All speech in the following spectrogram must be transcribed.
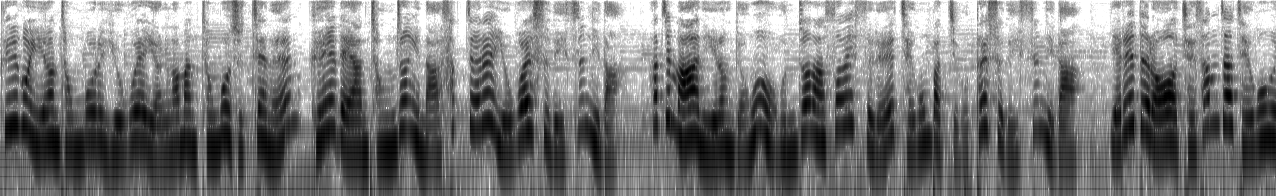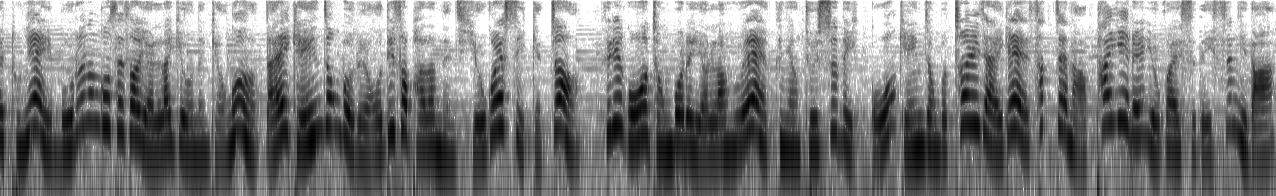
그리고 이런 정보를 요구해 열람한 정보 주체는 그에 대한 정정이나 삭제를 요구할 수도 있습니다. 하지만 이런 경우 온전한 서비스를 제공받지 못할 수도 있습니다. 예를 들어 제3자 제공을 통해 모르는 곳에서 연락이 오는 경우 나의 개인정보를 어디서 받았는지 요구할 수 있겠죠? 그리고 정보를 열람 후에 그냥 둘 수도 있고 개인정보 처리자에게 삭제나 파기를 요구할 수도 있습니다.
